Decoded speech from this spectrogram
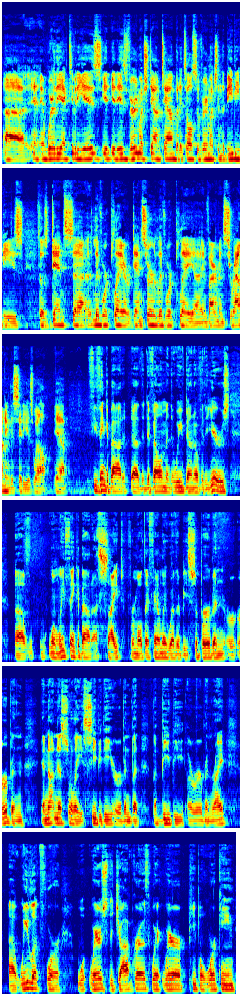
uh, and, and, where the activity is. It, it is very much downtown, but it's also very much in the BBDs, those dense uh, live work play or denser live work play uh, environments surrounding the city as well. Yeah. If you think about it, uh, the development that we've done over the years, uh, when we think about a site for multifamily, whether it be suburban or urban, and not necessarily CBD urban, but but BB or urban, right? Uh, we look for where's the job growth? Where where are people working?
